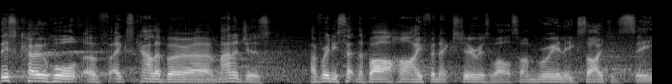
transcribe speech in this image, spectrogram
This cohort of Excalibur uh, managers have really set the bar high for next year as well. So I'm really excited to see,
